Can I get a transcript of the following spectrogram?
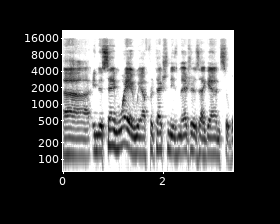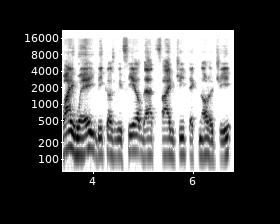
Uh, in the same way, we have protectionist measures against Huawei because we feel that 5G technology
